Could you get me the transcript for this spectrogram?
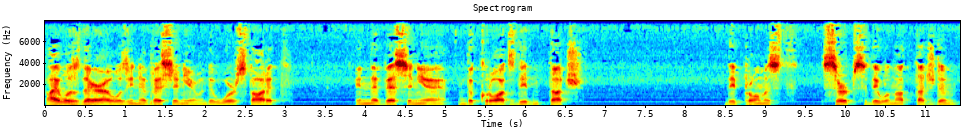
I was there. I was in Nevesinje when the war started. In Nevesinje, the Croats didn't touch. They promised Serbs they will not touch them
